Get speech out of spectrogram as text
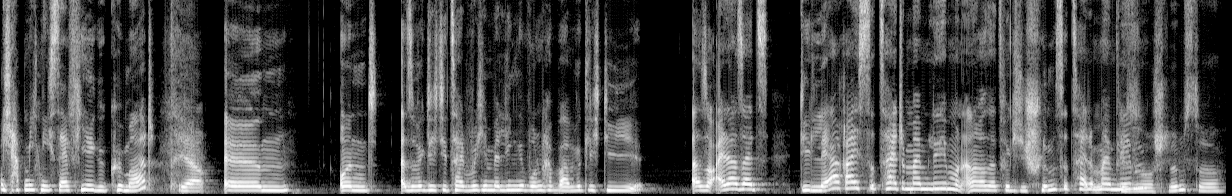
ich habe mich nicht sehr viel gekümmert. Ja. Ähm, und also wirklich die Zeit, wo ich in Berlin gewohnt habe, war wirklich die, also einerseits die lehrreichste Zeit in meinem Leben und andererseits wirklich die schlimmste Zeit in meinem Leben Wieso? Schlimmste.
